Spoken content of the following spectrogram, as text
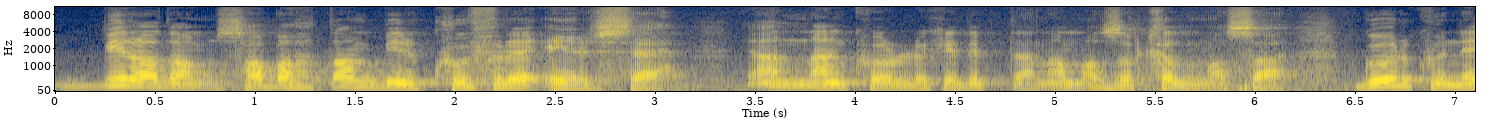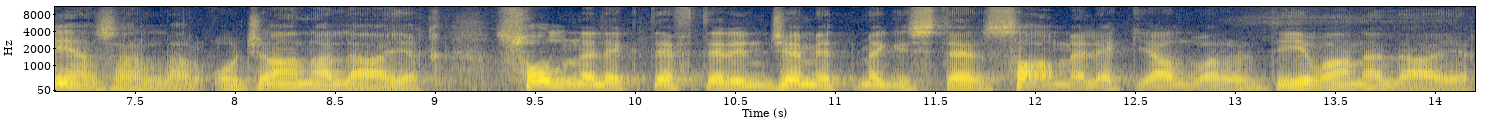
Bir adam sabahtan bir küfre erse, yani nankörlük edip de namazı kılmasa, görkü ne yazarlar ocağına layık. Sol melek defterin cem etmek ister, sağ melek yalvarır divana layık.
